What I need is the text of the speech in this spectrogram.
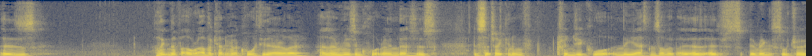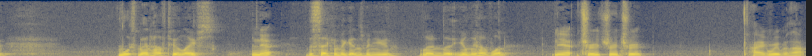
is. I think Naval Ravikant, who I quoted earlier, has an amazing quote around this. Is it's such a kind of cringy quote in the essence of it, but it, it's, it rings so true. Most men have two lives. Yeah, The second begins when you learn that you only have one. yeah, true, true, true. I agree with that.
